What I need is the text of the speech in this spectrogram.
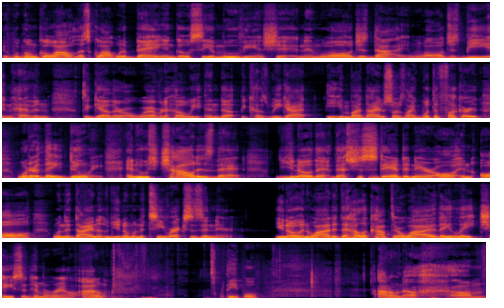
if we're gonna go out let's go out with a bang and go see a movie and shit. And then we'll all just die die and we'll all just be in heaven together or wherever the hell we end up because we got eaten by dinosaurs. Like what the fuck are what are they doing? And whose child is that? You know that that's just standing there all in awe when the dino you know when the T-Rex is in there. You know, and why did the helicopter why are they late chasing him around? I don't people I don't know. Um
